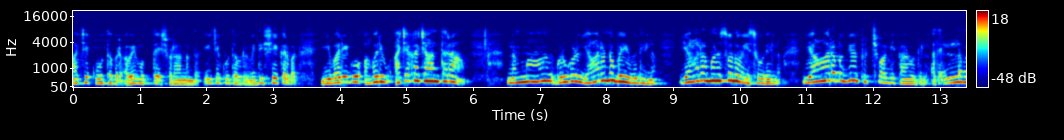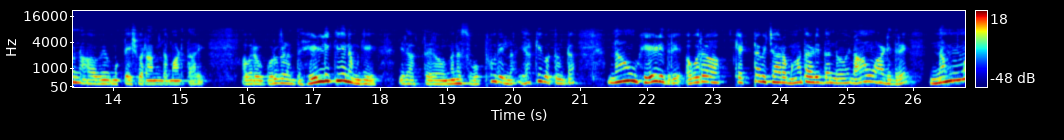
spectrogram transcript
ಆಚೆ ಕೂತವರು ಅವಿಮುಕ್ತೇಶ್ವರಾನಂದ ಈಚೆ ಕೂತವರು ವಿಧಿಶೇಖರ್ ಭಟ್ ಇವರಿಗೂ ಅವರಿಗೂ ಅಜಗಜಾಂತರ. ನಮ್ಮ ಗುರುಗಳು ಯಾರನ್ನು ಬೈಯುವುದಿಲ್ಲ, ಯಾರ ಮನಸ್ಸು ನೋಯಿಸುವುದಿಲ್ಲ ಯಾರ ಬಗ್ಗೆಯೂ ತುಚ್ಛವಾಗಿ ಕಾಣುವುದಿಲ್ಲ. ಅದೆಲ್ಲವನ್ನು ಆ ವಿಮುಕ್ತೇಶ್ವರಾನಂದ ಮಾಡ್ತಾರೆ. ಅವರ ಗುರುಗಳಂತ ಹೇಳಲಿಕ್ಕೆ ನಮಗೆ ಇದಾಗ್ತಾ, ಮನಸ್ಸು ಒಪ್ಪುವುದಿಲ್ಲ. ಯಾಕೆ ಗೊತ್ತುಂಟ? ನಾವು ಹೇಳಿದರೆ, ಅವರ ಕೆಟ್ಟ ವಿಚಾರ ಮಾತಾಡಿದ್ದನ್ನು ನಾವು ಆಡಿದರೆ, ನಮ್ಮ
